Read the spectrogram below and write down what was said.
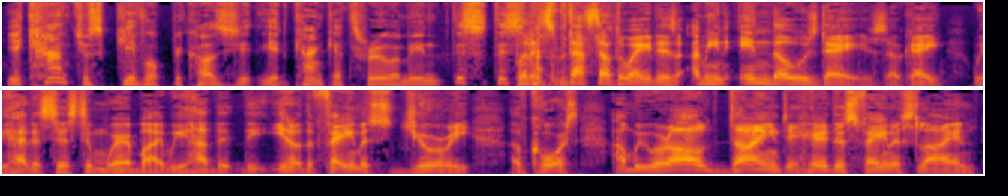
You can't just give up because you, you can't get through. I mean, this this. But, it's, but that's not the way it is. I mean, in those days, okay, we had a system whereby we had the, the you know the famous jury, of course, and we were all dying to hear this famous line.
